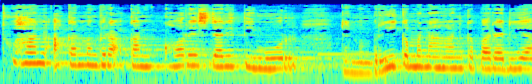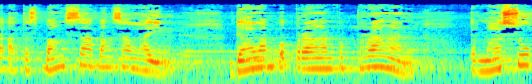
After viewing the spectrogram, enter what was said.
Tuhan akan menggerakkan Kores dari timur dan memberi kemenangan kepada dia atas bangsa-bangsa lain dalam peperangan-peperangan termasuk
